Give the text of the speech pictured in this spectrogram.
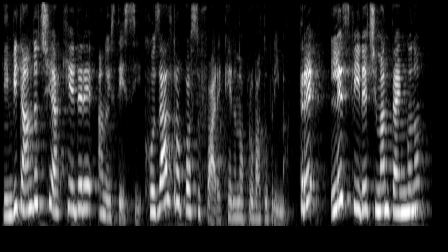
invitandoci a chiedere a noi stessi cos'altro posso fare che non ho provato prima. 3. Le sfide ci mantengono mantengono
